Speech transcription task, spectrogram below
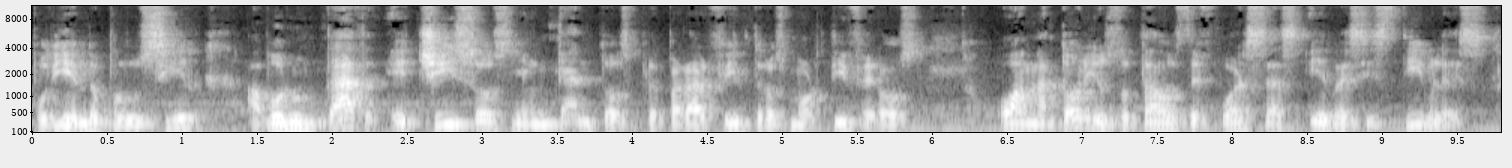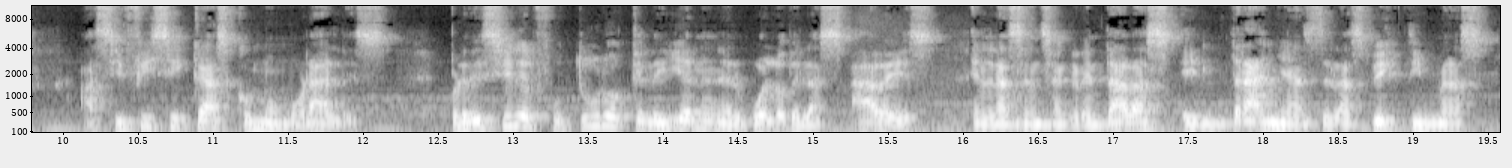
pudiendo producir a voluntad hechizos y encantos, preparar filtros mortíferos o amatorios dotados de fuerzas irresistibles, así físicas como morales, predecir el futuro que leían en el vuelo de las aves, en las ensangrentadas entrañas de las víctimas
